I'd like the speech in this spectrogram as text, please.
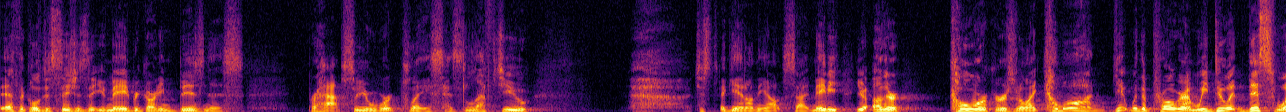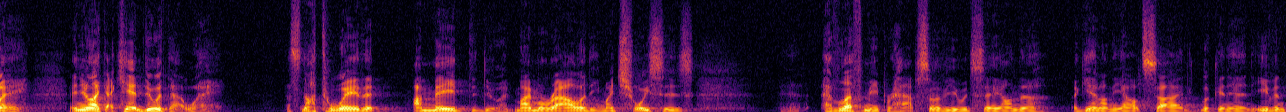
ethical decisions that you've made regarding business perhaps, or your workplace has left you just again on the outside. Maybe your other coworkers are like, come on, get with the program. We do it this way. And you're like, I can't do it that way. That's not the way that I'm made to do it. My morality, my choices have left me, perhaps, some of you would say, on the, again, on the outside, looking in, even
